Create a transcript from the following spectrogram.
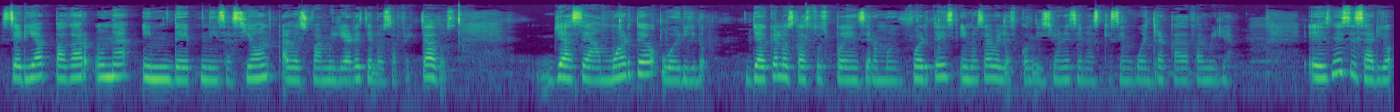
Sería pagar una indemnización a los familiares de los afectados, ya sea muerte o herido, ya que los gastos pueden ser muy fuertes y no sabe las condiciones en las que se encuentra cada familia. Es necesario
